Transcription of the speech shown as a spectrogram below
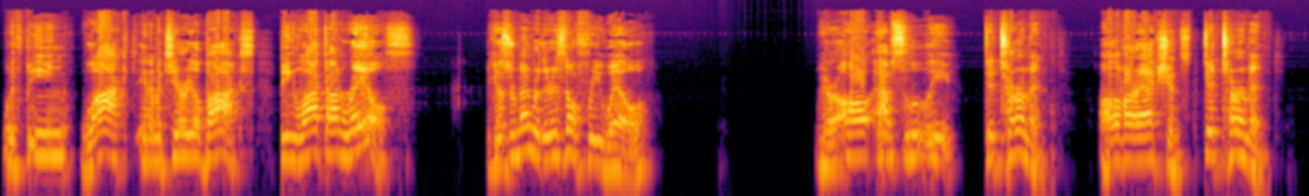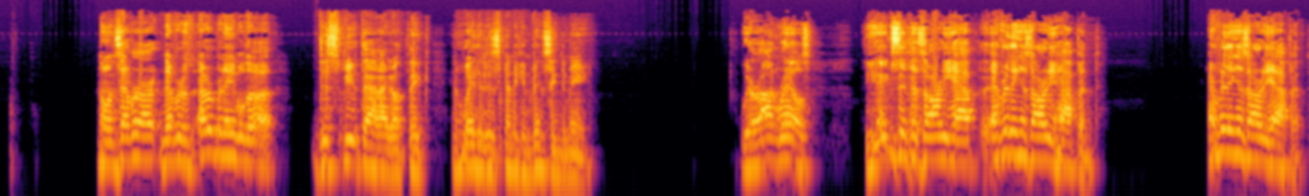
with being locked in a material box, being locked on rails. Because remember, there is no free will. We are all absolutely determined. All of our actions determined. No one's ever never ever been able to dispute that, I don't think, in a way that has been convincing to me. We're on rails. The exit has already happened. Everything has already happened. Everything has already happened.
